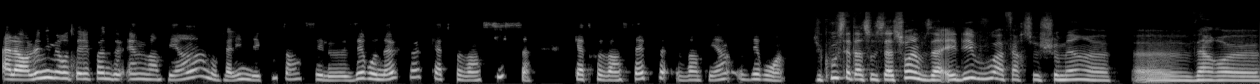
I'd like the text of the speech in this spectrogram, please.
Alors, le numéro de téléphone de M21, donc la ligne d'écoute, hein, c'est le 09 86 87 21 01. Du coup, cette association, elle vous a aidé, vous, à faire ce chemin euh, euh, vers euh,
